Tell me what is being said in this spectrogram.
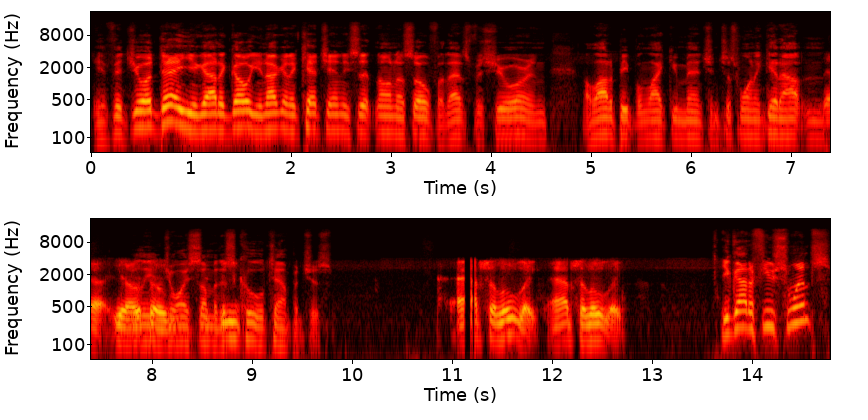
If it's your day, you got to go. You're not going to catch any sitting on a sofa, that's for sure. And a lot of people, like you mentioned, just want to get out and you know, really so enjoy some of this cool temperatures. Absolutely, absolutely. You got a few swimps?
